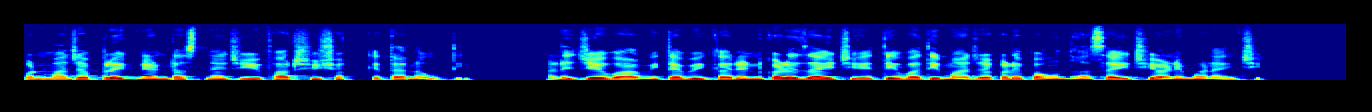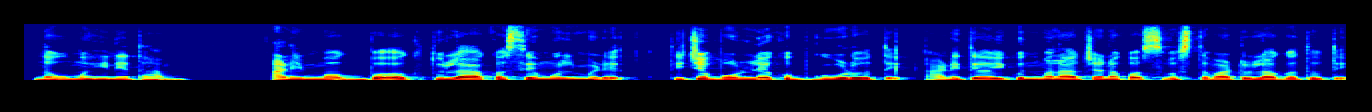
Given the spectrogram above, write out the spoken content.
पण माझ्या प्रेग्नेंट असण्याची फारशी शक्यता नव्हती. आणि जेव्हा मी त्या भिकारींकडे जायचे तेव्हा ती माझ्याकडे पाहून हसायची आणि म्हणायची नऊ महिने थांब. आणि मग बघ तुला कसे मूल मिळेल. तिचे बोलणे खूप गूढ होते आणि ते ऐकून मला अचानक अस्वस्थ वाटू लागत होते.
